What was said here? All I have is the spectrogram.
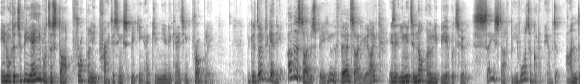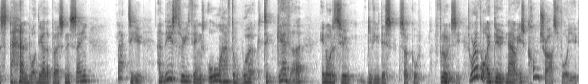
in order to be able to start properly practicing speaking and communicating properly. Because don't forget, the other side of speaking, the third side, if you like, is that you need to not only be able to say stuff, but you've also got to be able to understand what the other person is saying back to you. And these three things all have to work together in order to give you this so called fluency. So, what I thought I'd do now is contrast for you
